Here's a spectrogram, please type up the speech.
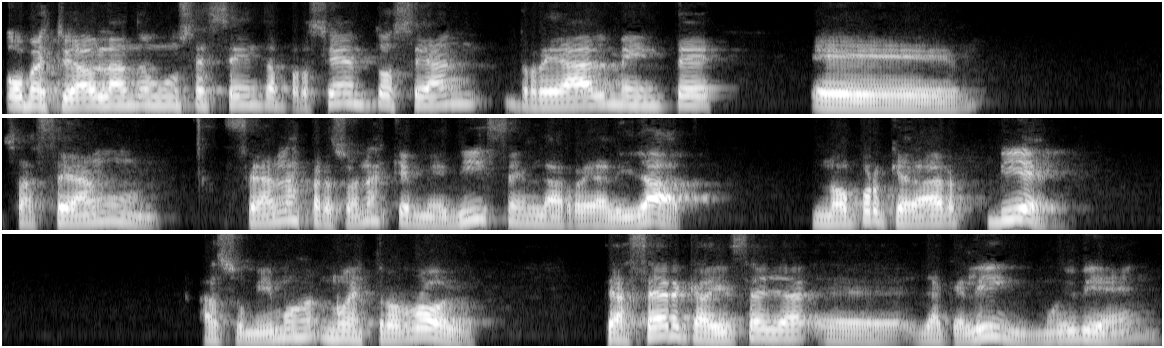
O me estoy hablando en un 60%, sean realmente, eh, o sea, sean, sean las personas que me dicen la realidad, no por quedar bien. Asumimos nuestro rol. Te acerca, dice eh, Jacqueline, muy bien.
